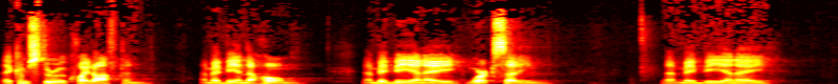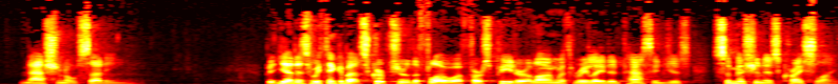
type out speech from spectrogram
That comes through quite often. That may be in the home, that may be in a work setting, that may be in a national setting. But yet, as we think about Scripture, the flow of 1 Peter, along with related passages, submission is Christ like.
